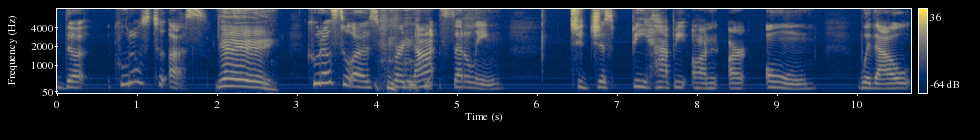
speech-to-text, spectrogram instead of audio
the kudos to us. Yay! Kudos to us for not settling to just be happy on our own without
